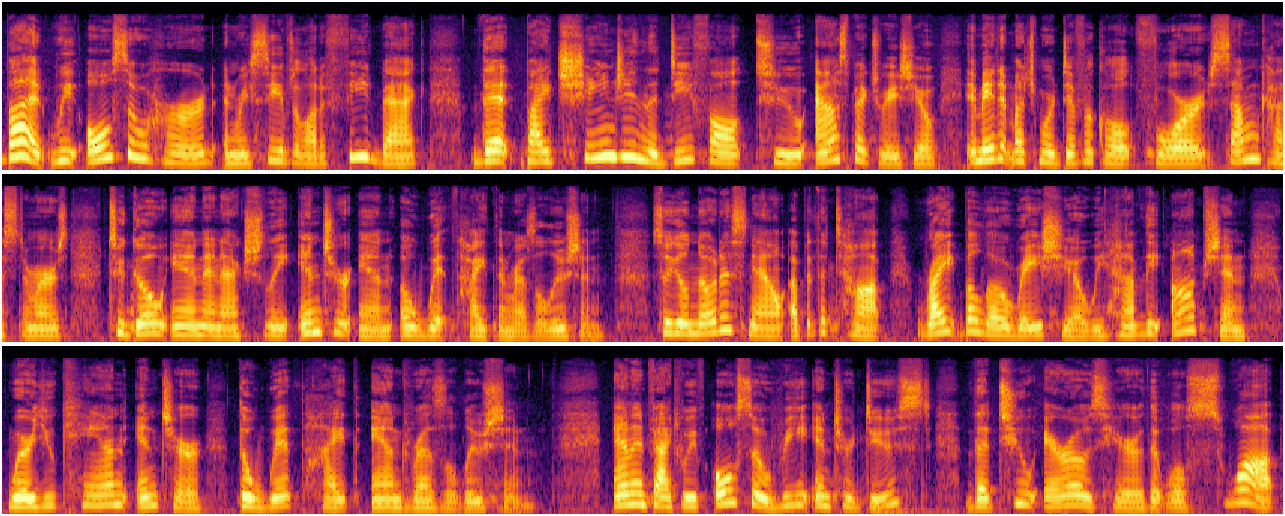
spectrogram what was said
But we also heard and received a lot of feedback that by changing the default to aspect ratio, it made it much more difficult for some customers to go in and actually enter in a width, height, and resolution. So you'll notice now up at the top, right below ratio, we have the option where you can enter the width, height, and resolution. And in fact, we've also reintroduced the two arrows here that will swap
